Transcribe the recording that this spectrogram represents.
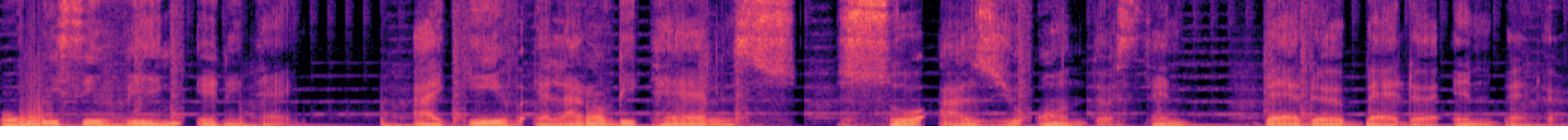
receiving anything. I give a lot of details so as you understand better, better, and better.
